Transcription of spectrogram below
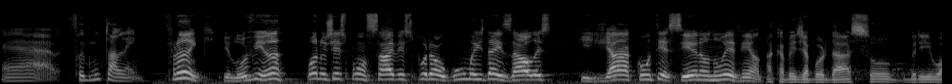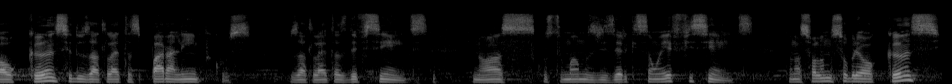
é, foi muito além. Frank e Lovian foram os responsáveis por algumas das aulas que já aconteceram no evento. Acabei de abordar sobre o alcance dos atletas paralímpicos, dos atletas deficientes, que nós costumamos dizer que são eficientes. Então nós falamos sobre o alcance,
